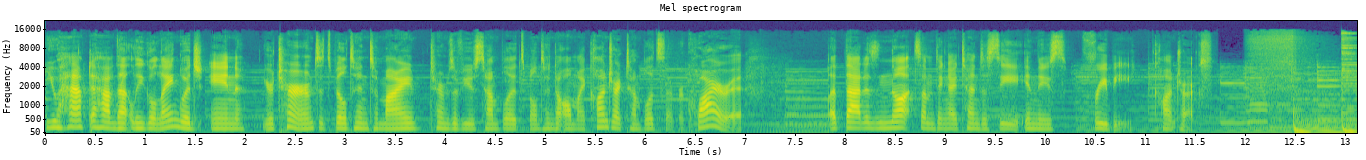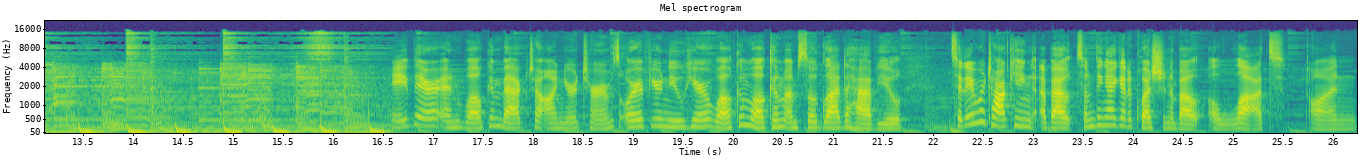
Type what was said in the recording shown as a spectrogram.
you have to have that legal language in your terms. It's built into my terms of use templates, built into all my contract templates that require it. But that is not something I tend to see in these freebie contracts. Hey there, and welcome back to On Your Terms. Or if you're new here, welcome, welcome. I'm so glad to have you. Today, we're talking about something I get a question about a lot on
